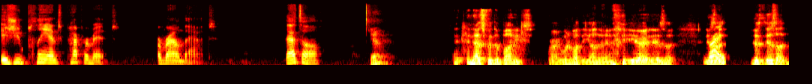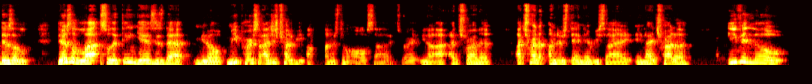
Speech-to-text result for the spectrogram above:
is you plant peppermint around that. That's all. Yeah. And that's for the bunnies, right? What about the other? yeah, there's a there's right. There's, there's a there's a there's a lot. So the thing is, is that you know, me personally, I just try to be honest on all sides, right? You know, I, I try to I try to understand every side, and I try to, even though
